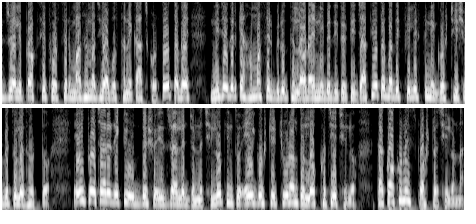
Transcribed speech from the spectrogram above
ইসরায়েলি প্রক্সি ফোর্সের মাঝামাঝি অবস্থানে কাজ করত, তবে নিজেদেরকে হামাসের বিরুদ্ধে লড়াই নিবেদিত একটি জাতীয়তাবাদী ফিলিস্তিনি গোষ্ঠী হিসেবে তুলে ধরত। এই প্রচারের একটি উদ্দেশ্য ইসরায়েলের জন্য ছিল, কিন্তু এই গোষ্ঠীর চূড়ান্ত লক্ষ্য চি ছিল? তা কখনোই স্পষ্ট ছিল না।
